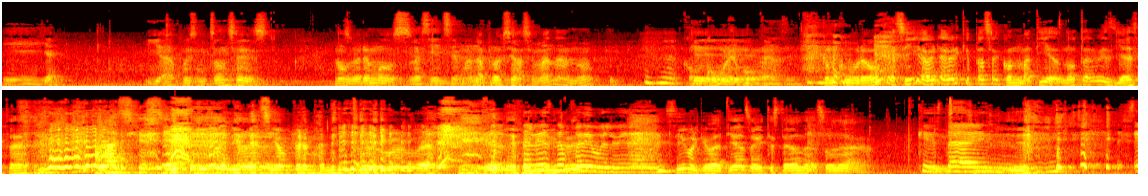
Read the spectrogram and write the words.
Y ya, y ya, pues entonces nos veremos la siguiente semana la próxima semana, ¿no? Con que- cubrebocas. ¿eh? Con cubrebocas, sí, a ver, a ver qué pasa con Matías, ¿no? Tal vez ya está ah, sí, es en alineación permanente. Tal vez no puede volver a... Sí, porque Matías ahorita está en una zona... Que está Sí. en... Está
